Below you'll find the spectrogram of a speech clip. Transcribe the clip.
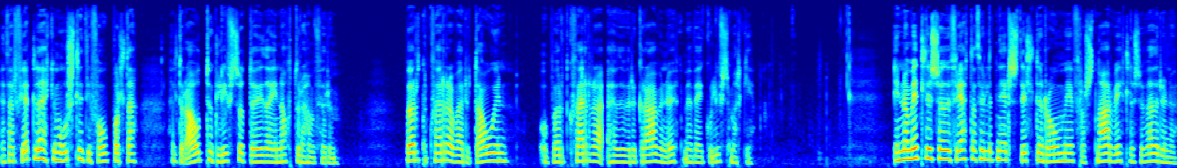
en þar fjalluð ekki um úrslit í fókbalta heldur átök lífs og dauða í náttúrahamförum. Börn hverra væru dáin og börn hverra hefðu verið grafin upp með veiku lífsmarki. Inn á milli sögðu fréttaþulletnir stiltun rómi frá snar vittlusu veðrinu.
